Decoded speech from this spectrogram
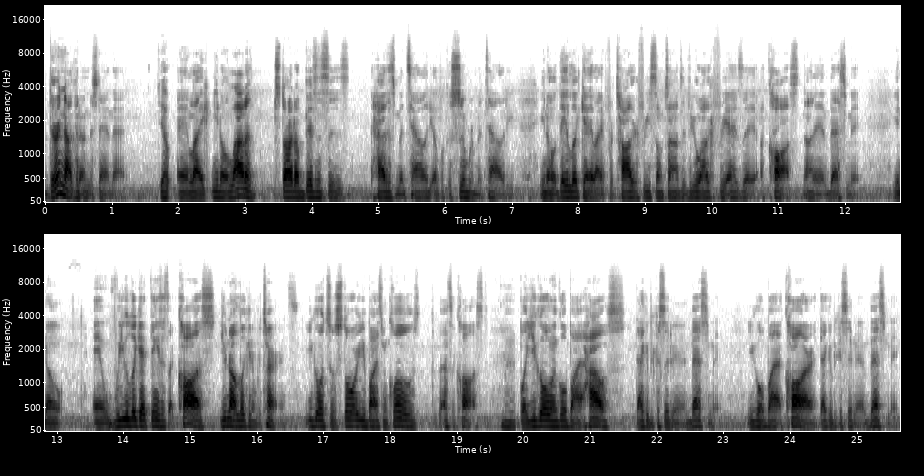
they're not going to understand that. Yep. and like you know a lot of startup businesses have this mentality of a consumer mentality you know they look at like photography sometimes and videography as a, a cost not an investment you know? And when you look at things as a cost you're not looking at returns. You go to a store you buy some clothes that's a cost. But you go and go buy a house that could be considered an investment. You go buy a car that could be considered an investment.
